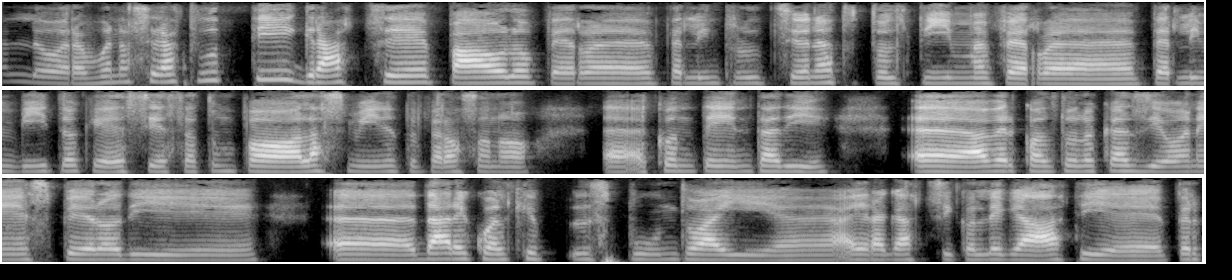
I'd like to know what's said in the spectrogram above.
Allora, buonasera a tutti, grazie Paolo per, per l'introduzione a tutto il team, per, per l'invito che sì, è stato un po' last minute, però sono eh, contenta di eh, aver colto l'occasione e spero di eh, dare qualche spunto ai, eh, ai ragazzi collegati e, per,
